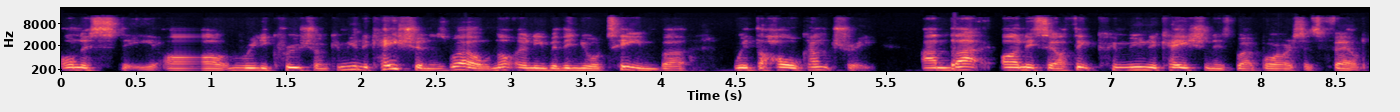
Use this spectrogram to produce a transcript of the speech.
honesty are really crucial. And communication as well not only within your team but with the whole country and that, honestly, I think communication is where Boris has failed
